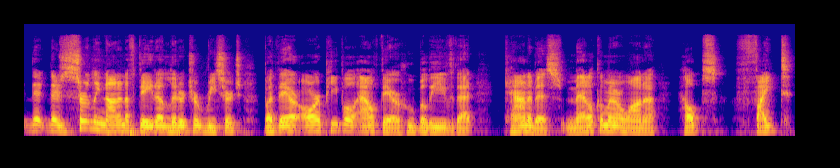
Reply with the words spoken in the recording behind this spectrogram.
there, there's certainly not enough data, literature, research, but there are people out there who believe that cannabis, medical marijuana, helps fight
